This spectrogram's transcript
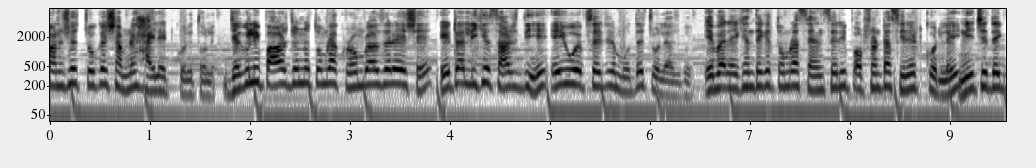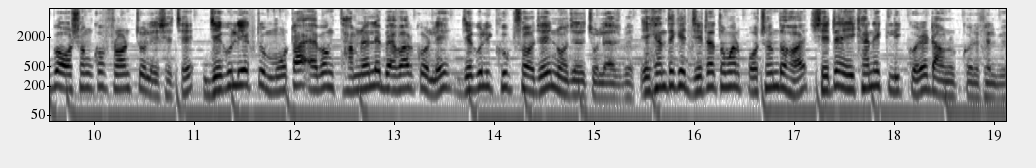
মানুষের চোখের সামনে হাইলাইট করে তোলে। যেগুলি পাওয়ার জন্য তোমরা ক্রোম ব্রাউজারে এসে এটা লিখে সার্চ দিয়ে এই ওয়েবসাইটের মধ্যে চলে আসবে। এবার এখান থেকে তোমরা সেন্সারিপ অপশনটা সিলেক্ট করলেই নিচে দেখবে অসংখ্য ফ্রন্ট চলে এসেছে, যেগুলি একটু মোটা এবং থামনেলে ব্যবহার করলে যেগুলি খুব সহজেই নজরে চলে আসবে। এখান থেকে যেটা তোমার পছন্দ হয়, সেটা এখানে ক্লিক করে ডাউনলোড করে ফেলবে।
